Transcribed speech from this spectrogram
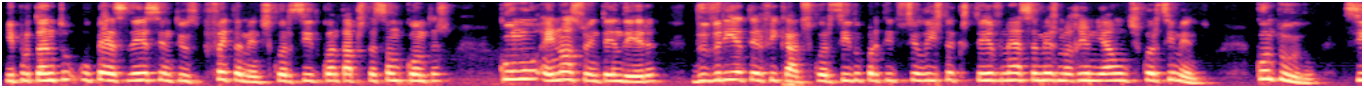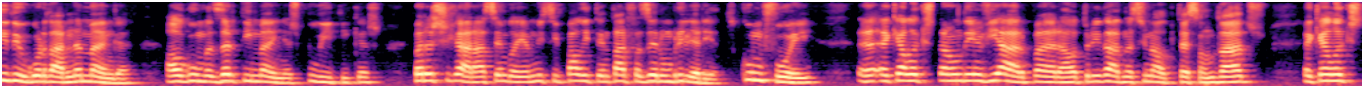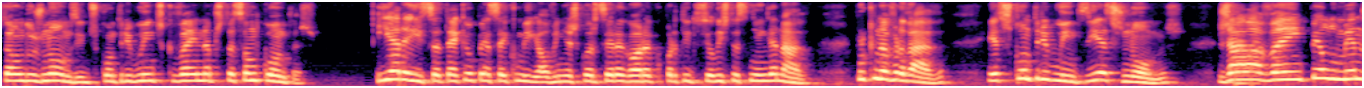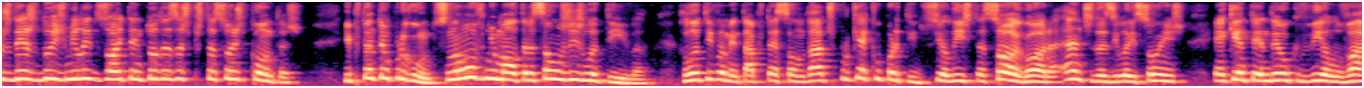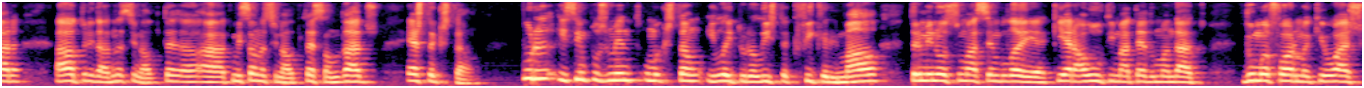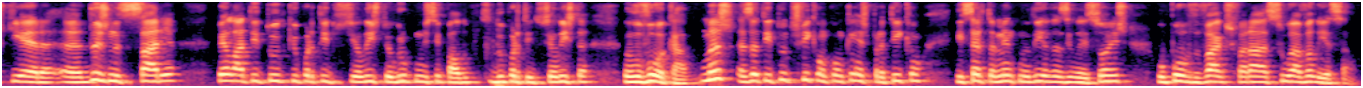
e, portanto, o PSD sentiu-se perfeitamente esclarecido quanto à prestação de contas, como, em nosso entender, deveria ter ficado esclarecido o Partido Socialista que esteve nessa mesma reunião de esclarecimento. Contudo, decidiu guardar na manga algumas artimanhas políticas para chegar à Assembleia Municipal e tentar fazer um brilharete, como foi uh, aquela questão de enviar para a Autoridade Nacional de Proteção de Dados aquela questão dos nomes e dos contribuintes que vêm na prestação de contas. E era isso até que eu pensei que o Miguel vinha esclarecer agora que o Partido Socialista se tinha enganado. Porque, na verdade, esses contribuintes e esses nomes já lá vêm pelo menos desde 2018 em todas as prestações de contas. E, portanto, eu pergunto, se não houve nenhuma alteração legislativa relativamente à proteção de dados, porque é que o Partido Socialista, só agora, antes das eleições, é que entendeu que devia levar à Autoridade Nacional, à Comissão Nacional de Proteção de Dados esta questão. Pura e simplesmente uma questão eleitoralista que fica-lhe mal. Terminou-se uma Assembleia que era a última até do mandato, de uma forma que eu acho que era uh, desnecessária pela atitude que o Partido Socialista, o Grupo Municipal do, do, Partido Socialista, levou a cabo. Mas as atitudes ficam com quem as praticam e certamente no dia das eleições o povo de Vagos fará a sua avaliação.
